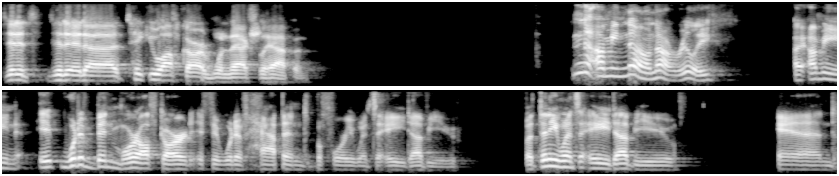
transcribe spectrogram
did it, did it uh, take you off guard when it actually happened? No, I mean, no, not really. I, I mean, it would have been more off guard if it would have happened before he went to AEW. But then he went to AEW and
